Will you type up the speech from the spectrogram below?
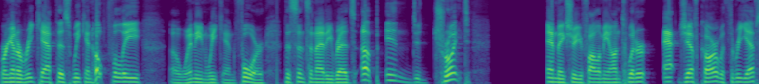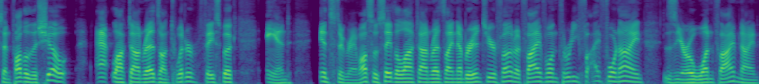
we're going to recap this weekend, hopefully a winning weekend for the Cincinnati Reds up in Detroit. And make sure you follow me on Twitter at Jeff Carr with three F's and follow the show at Locked On Reds on Twitter, Facebook, and Instagram. Also, save the Locked On Reds line number into your phone at 513 549 0159.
